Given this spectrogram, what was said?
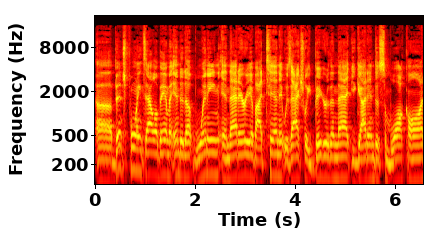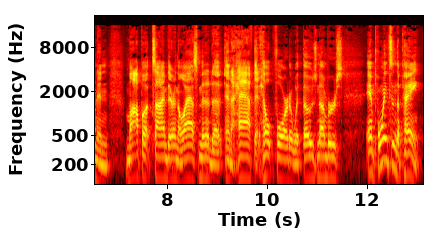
Uh, bench points, Alabama ended up winning in that area by 10. It was actually bigger than that. You got into some walk on and mop up time there in the last minute and a half that helped Florida with those numbers. And points in the paint.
